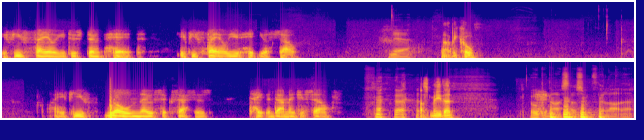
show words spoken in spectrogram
if you fail you just don't hit. If you fail you hit yourself. Yeah. That'd be cool. If you roll no successes, take the damage yourself. That's me then. It would be nice to have something like that.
